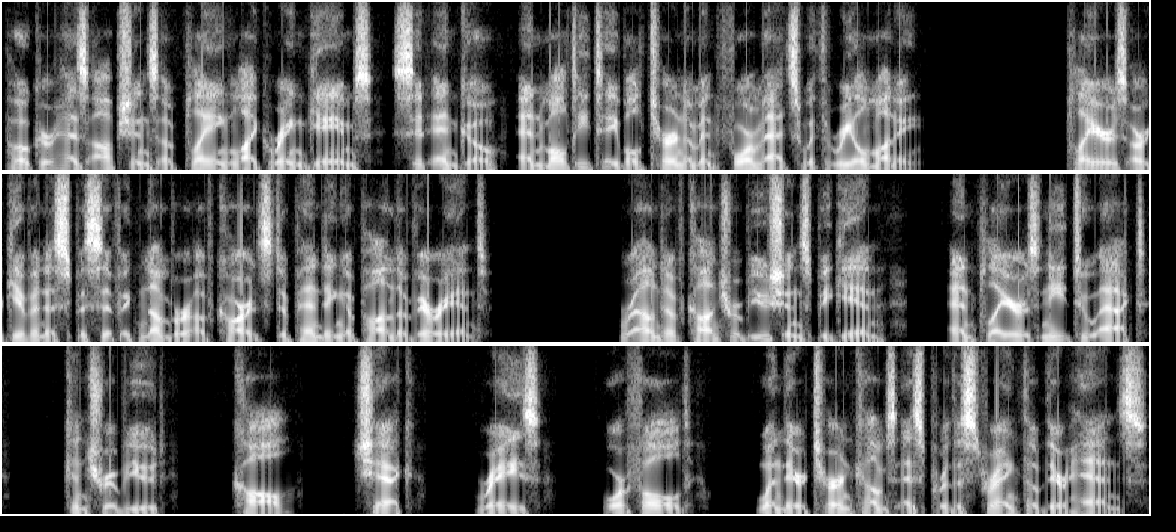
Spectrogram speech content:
Poker has options of playing like ring games, sit and go, and multi-table tournament formats with real money. Players are given a specific number of cards depending upon the variant. Round of contributions begin, and players need to act, contribute, call, check, raise, or fold, when their turn comes as per the strength of their hands.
